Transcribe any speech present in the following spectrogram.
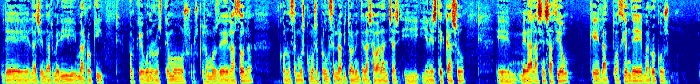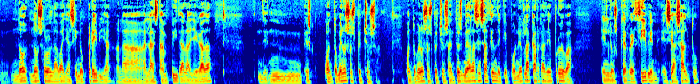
de la gendarmería marroquí, porque bueno, los que hemos, los que somos de la zona conocemos cómo se producen habitualmente las avalanchas y, en este caso eh, me da la sensación que la actuación de Marruecos no, no solo en la valla, sino previa a la, estampida, a la llegada, mm, es cuanto menos sospechosa. Cuanto menos sospechosa. Entonces me da la sensación de que poner la carga de prueba en los que reciben ese asalto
